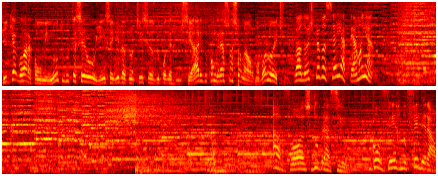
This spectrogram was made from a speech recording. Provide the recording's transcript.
Fique agora com o Minuto do TCU e em seguida as notícias do Poder Judiciário e do Congresso Nacional. Uma boa noite. Boa noite para você e até amanhã. A Voz do Brasil. Governo Federal.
